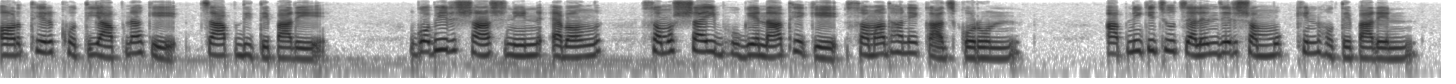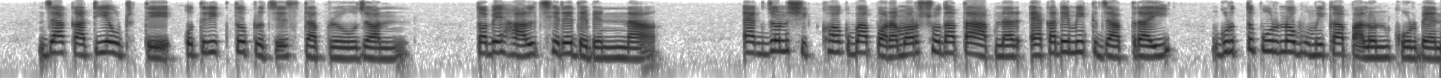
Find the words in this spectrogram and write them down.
অর্থের ক্ষতি আপনাকে চাপ দিতে পারে। গভীর শ্বাস নিন এবং সমস্যায় ভুগে না থেকে সমাধানে কাজ করুন। আপনি কিছু চ্যালেঞ্জের সম্মুখীন হতে পারেন, যা কাটিয়ে উঠতে অতিরিক্ত প্রচেষ্টা প্রয়োজন। তবে হাল ছেড়ে দেবেন না। একজন শিক্ষক বা পরামর্শদাতা আপনার একাডেমিক যাত্রায় গুরুত্বপূর্ণ ভূমিকা পালন করবেন।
